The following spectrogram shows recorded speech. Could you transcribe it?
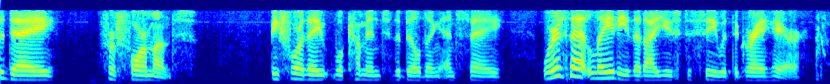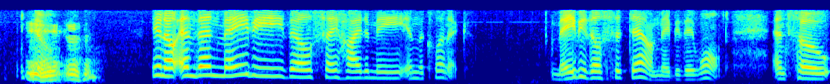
a day for four months before they will come into the building and say, "Where's that lady that I used to see with the gray hair?" you know? mm-hmm. You know, and then maybe they'll say hi to me in the clinic. Maybe they'll sit down, maybe they won't. And so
